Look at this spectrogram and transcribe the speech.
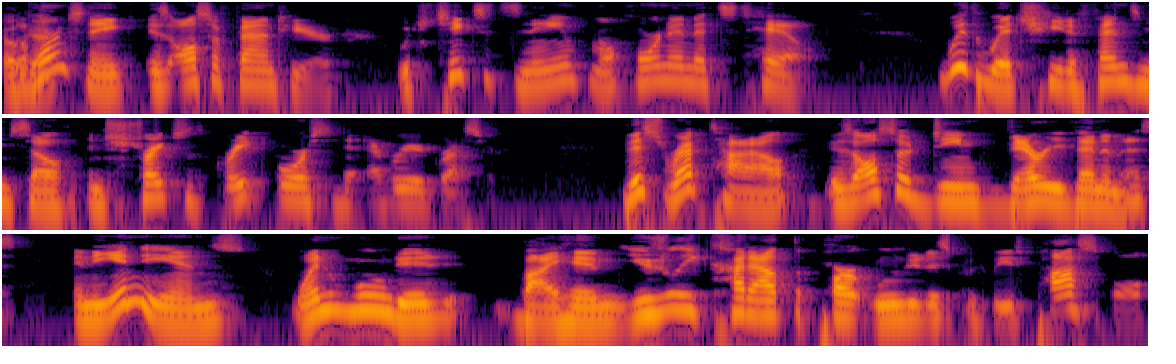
Okay. The horn snake is also found here, which takes its name from a horn in its tail, with which he defends himself and strikes with great force into every aggressor. This reptile is also deemed very venomous, and the Indians, when wounded by him, usually cut out the part wounded as quickly as possible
